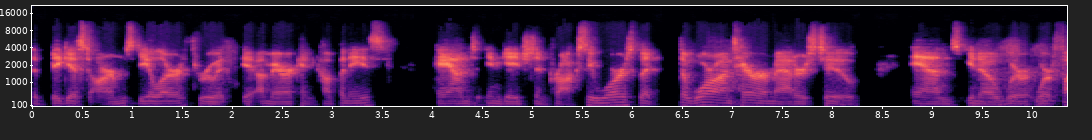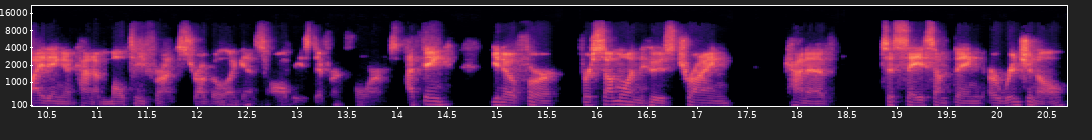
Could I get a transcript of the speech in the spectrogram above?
the biggest arms dealer through it, american companies and engaged in proxy wars but the war on terror matters too. And you know we're we're fighting a kind of multi-front struggle against all these different forms. I think you know for for someone who's trying kind of to say something original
